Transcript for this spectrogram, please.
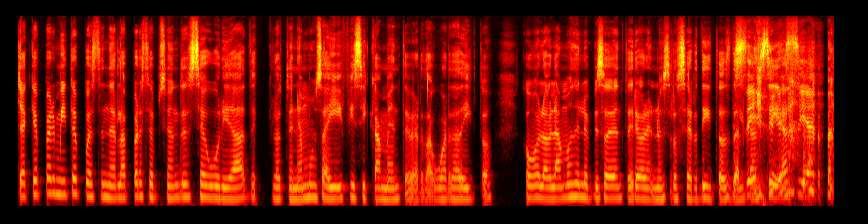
ya que permite pues tener la percepción de seguridad de que lo tenemos ahí físicamente, ¿verdad? Guardadito, como lo hablamos en el episodio anterior en nuestros cerditos de alcancía. Sí, es cierto.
